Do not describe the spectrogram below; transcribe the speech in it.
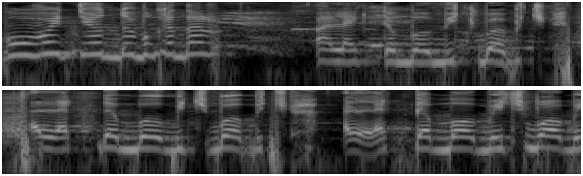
bu videoda bu kadar I like the bobich bobich. I like the bobich bobich. I like the bobich bobich.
